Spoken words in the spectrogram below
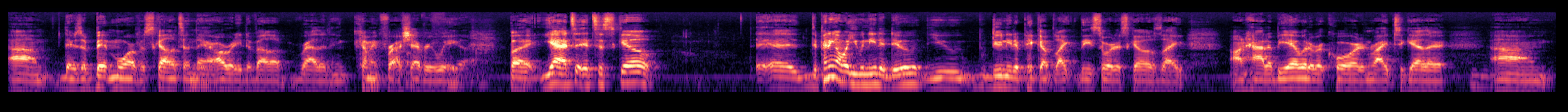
um, there's a bit more of a skeleton there already developed rather than coming fresh every week. Yeah. But yeah, it's a, it's a skill. Uh, depending on what you need to do, you do need to pick up like these sort of skills, like on how to be able to record and write together. Mm-hmm. Um,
